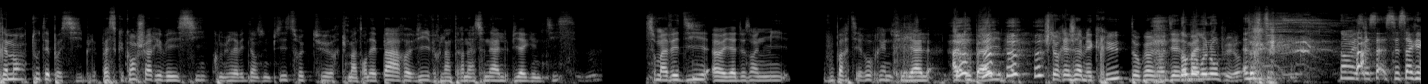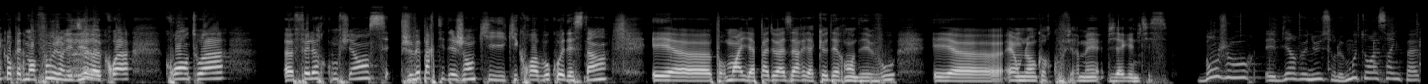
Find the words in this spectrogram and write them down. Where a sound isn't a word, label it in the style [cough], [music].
Vraiment, tout est possible. Parce que quand je suis arrivée ici, comme j'avais dit dans une petite structure, je ne m'attendais pas à revivre l'international via Gentis. Si on m'avait dit euh, il y a deux ans et demi, vous partirez ouvrir une filiale à Dubaï, [laughs] je l'aurais jamais cru. Donc j'en Non, mais moi non plus. hein. [laughs] non, mais c'est ça, c'est ça qui est complètement fou. J'ai envie de dire, euh, crois, crois en toi, euh, fais-leur confiance. Je fais partie des gens qui, qui croient beaucoup au destin. Et euh, pour moi, il n'y a pas de hasard, il n'y a que des rendez-vous. Et, euh, et on me l'a encore confirmé via Gentis. Bonjour et bienvenue sur le Mouton à 5 pattes,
